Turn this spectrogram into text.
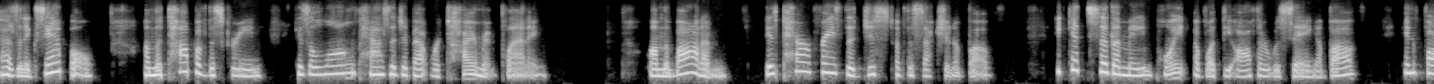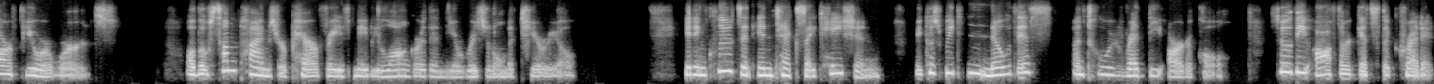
As an example, on the top of the screen is a long passage about retirement planning. On the bottom is paraphrase the gist of the section above. It gets to the main point of what the author was saying above in far fewer words. Although sometimes your paraphrase may be longer than the original material. It includes an in-text citation because we didn't know this until we read the article. So the author gets the credit,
